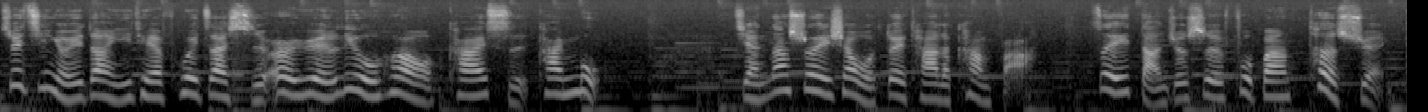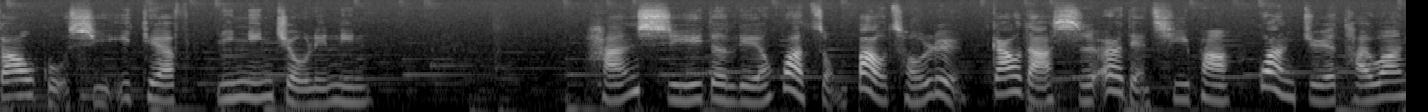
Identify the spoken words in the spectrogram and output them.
最近有一档 ETF 会在十二月六号开始开幕，简单说一下我对它的看法。这一档就是富邦特选高股息 ETF 零零九零零，含息的年化总报酬率高达十二点七八，冠绝台湾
